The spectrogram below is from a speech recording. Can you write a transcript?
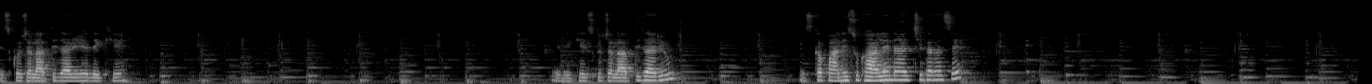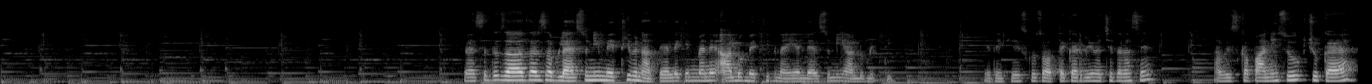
इसको चलाती जा रही है देखिए। ये देखिए, इसको चलाती जा रही हूँ। इसका पानी सुखा लेना है अच्छी तरह से। वैसे तो ज़्यादातर सब लहसुनी मेथी बनाते हैं, लेकिन मैंने आलू मेथी बनाई है, लहसुनी आलू मेथी। ये देखिए, इसको सौते कर रही हूँ अच्छी तरह से। अब इसका पानी सूख चुका है।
